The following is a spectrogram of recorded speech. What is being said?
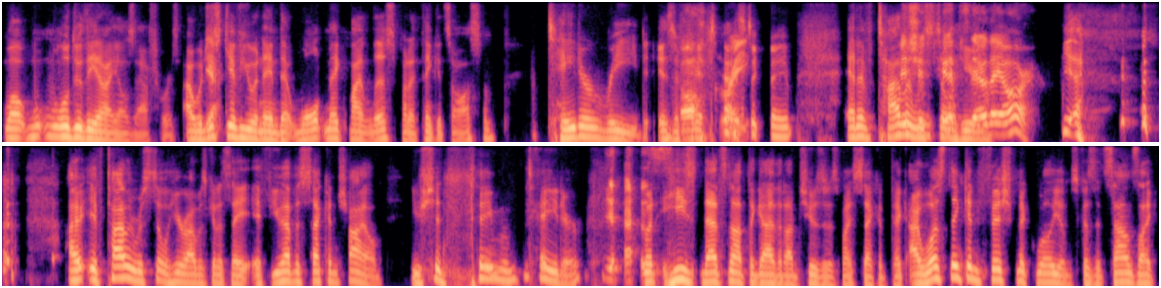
Well, we'll do the NILs afterwards. I would just give you a name that won't make my list, but I think it's awesome. Tater Reed is a Oh, fantastic name, and if Tyler and was still chips, here, there they are. yeah. I if Tyler was still here, I was going to say if you have a second child, you should name him Tater. Yes, But he's that's not the guy that I'm choosing as my second pick. I was thinking Fish McWilliams because it sounds like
